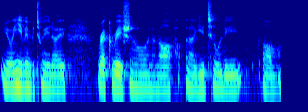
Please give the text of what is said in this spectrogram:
you know, even between a recreational and an off, uh, utility, um,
